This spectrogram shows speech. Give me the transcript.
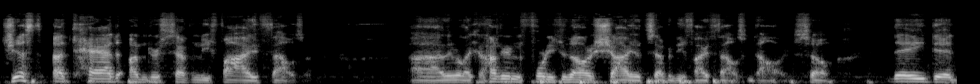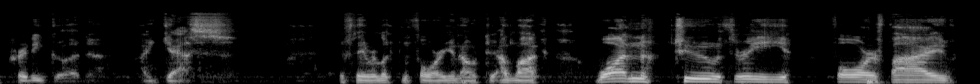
just a tad under seventy five thousand. Uh, they were like one hundred and forty two dollars shy thousand dollars. So they did pretty good, I guess. If they were looking for, you know, to unlock one, two, three, four, five,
